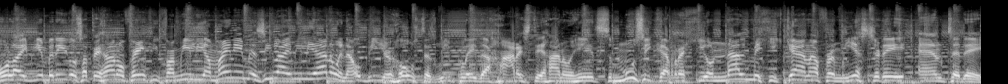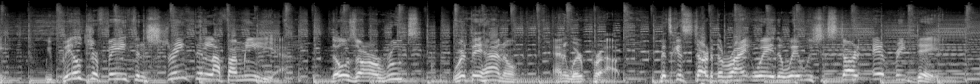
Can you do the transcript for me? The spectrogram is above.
Hola y bienvenidos a Tejano Faith y Familia. My name is Eli Emiliano and I'll be your host as we play the hottest Tejano hits, música regional mexicana from yesterday and today. We build your faith and strengthen la familia. Those are our roots. We're Tejano and we're proud. Let's get started the right way, the way we should start every day.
